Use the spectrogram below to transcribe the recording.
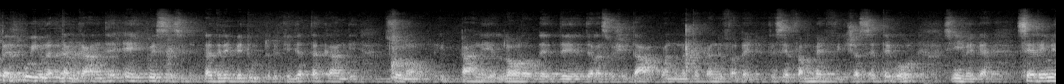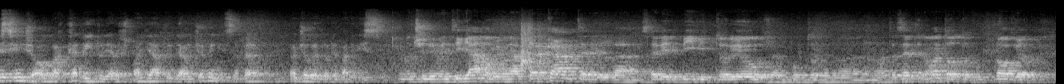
per cui un attaccante, e questo la direbbe tutto, perché gli attaccanti sono il pane e l'oro de, de, della società, quando un attaccante fa bene, perché se fa Melfi 17 gol significa che si è rimesso in gioco, ha capito di aver sbagliato dalla giovinezza, però è un giocatore validissimo. Non ci dimentichiamo che un attaccante nella Serie B vittoriosa appunto del 97-98 fu proprio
